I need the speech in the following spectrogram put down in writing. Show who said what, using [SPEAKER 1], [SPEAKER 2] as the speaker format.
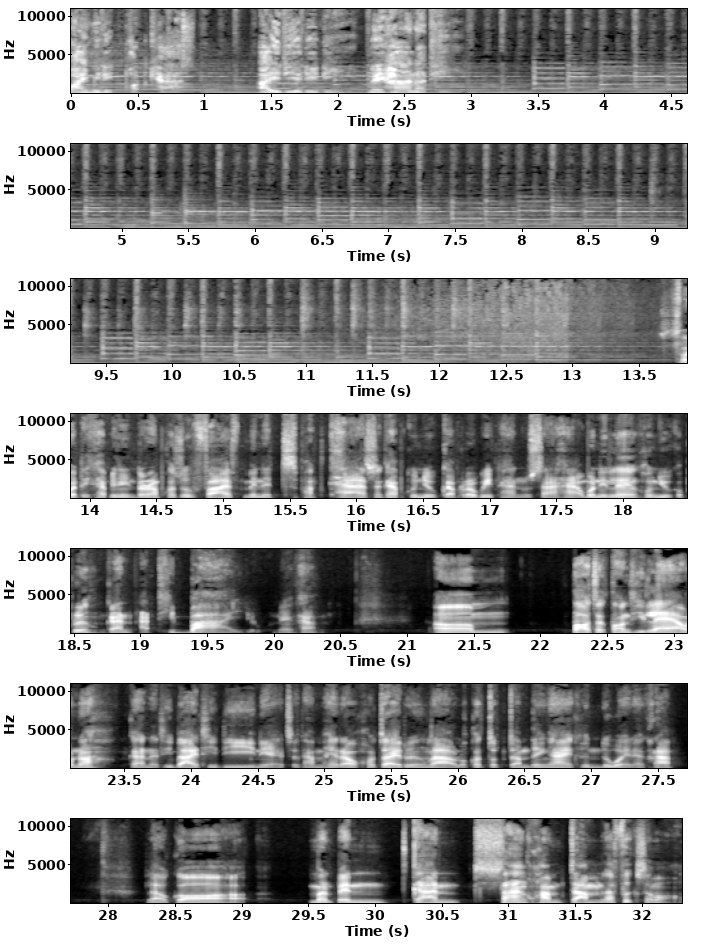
[SPEAKER 1] 5 Minute Podcast ไอเดียดี ๆ ใน 5 นาที
[SPEAKER 2] สวัสดีครับยินดีต้อนรับเข้าสู่ 5 minutes podcast นะครับคุณอยู่กับรวิทยานุสาหะ วันนี้เรื่องคงอยู่กับเรื่องของการอธิบายอยู่นะครับต่อจากตอนที่แล้วเนาะการอธิบายที่ดีเนี่ยจะทำให้เราเข้าใจเรื่องราวแล้วก็จดจำได้ง่ายขึ้นด้วยนะครับ แล้วก็ มันเป็นการสร้างความจำและฝึกสมอง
